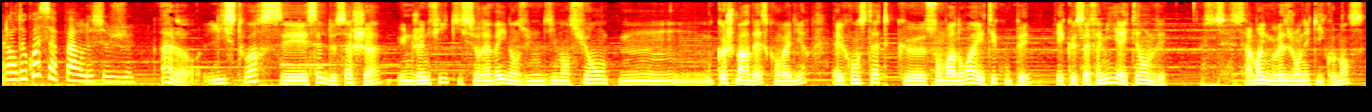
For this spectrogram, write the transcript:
Alors de quoi ça parle ce jeu? Alors, l'histoire, c'est celle de Sacha, une jeune fille qui se réveille dans une dimension hmm, cauchemardesque, on va dire. Elle constate que son bras droit a été coupé et que sa famille a été enlevée. C'est vraiment une mauvaise journée qui commence.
